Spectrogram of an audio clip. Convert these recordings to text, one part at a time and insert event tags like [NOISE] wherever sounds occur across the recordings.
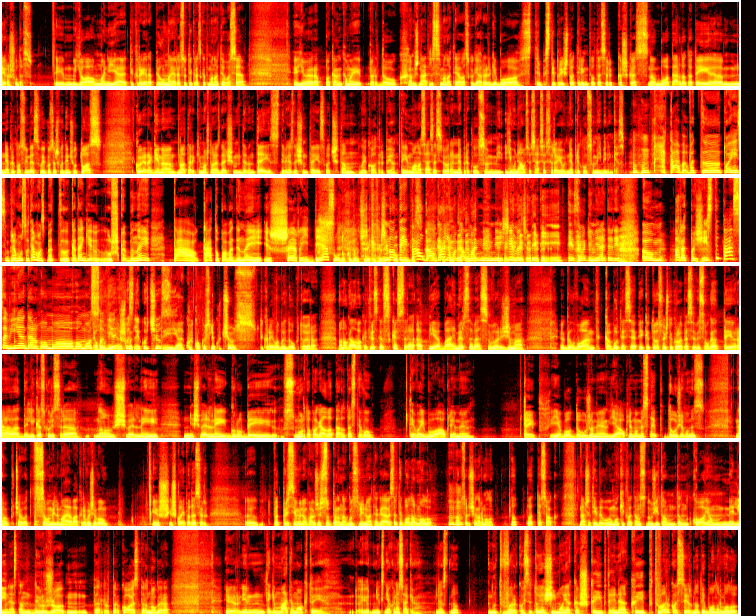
tai yra šūdas. Tai jo manyje tikrai yra pilna ir esu tikras kad mano tėvuose jo yra pakankamai per daug amžinatilsį mano tėvas ko gero irgi buvo stip stipriai iš to trinkteltas ir kažkas nu buvo perduota. Tai nepriklausomybės vaikus aš vadinčiau tuos kur yra gimę na tarkim aštuoniasdešim devintais devyniasdešimtais vat šitam laikotarpyje. Tai mano sesės jau yra nepriklausomy jauniausios sesės yra jau nepriklausomybininkės. Mhm. Tą vat tuoj eisim prie mūsų temos bet kadangi užkabinai tą ką tu pavadinai iš š raidės. Šūdu kodėl čia reikia kažkaip nu tai tau gal galima gal man ne neišeina čia taip į į tiesioginį eterį. Am ar atpažįsti tą savyje dar homo homo sovietikus likučius? Tai ja kokius likučius? Tikrai labai daug to yra. Mano galva kad viskas kas yra apie baimę ir savęs varžymą galvojant kabutėse apie kitus o iš tikrųjų apie savisaugą tai yra dalykas kuris yra nu švelniai nešvelniai grubiai smurto pagalba perduotas tėvų. Tėvai buvo auklėjami. Taip jie buvo daužomi jie auklėjo mumis taip daužė mumis na čia vat savo mylimąja vakar važiavau iš iš klaipėdos ir e, vat prisiminiau pavyzdžiui esu per nagus liniuotę gavęs ir tai buvo normalu absoliučiai normalu. Nu vat tiesiog. Aš ateidavau į mokyklą ten sudaužytom ten kojom mėlynės ten diržo per per kojas per nugarą ir ir taigi matė mokytojai. Ir nieks nieko nesakė. Nes nu nu tvarkosi toje šeimoje kažkaip tai ne kaip tvarkosi. Ir nu tai buvo normalu.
